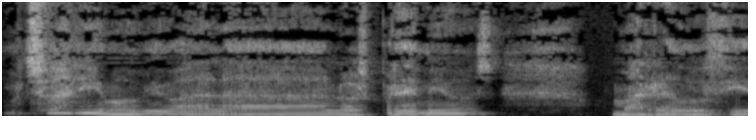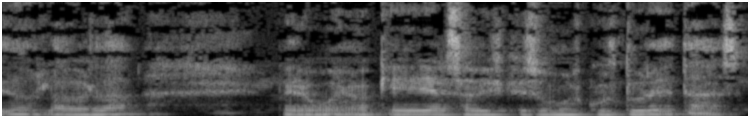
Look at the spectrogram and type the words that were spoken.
mucho ánimo, viva la- los premios más reducidos, la verdad. Pero bueno, que ya sabéis que somos culturetas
